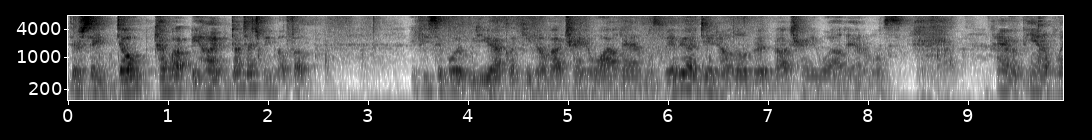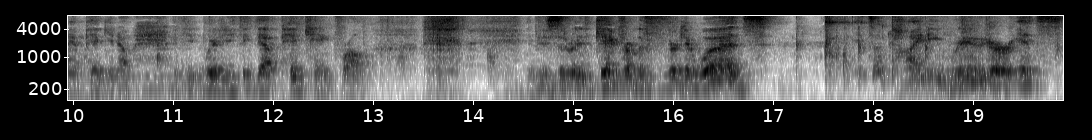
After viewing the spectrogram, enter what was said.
They're saying, don't come up behind me. Don't touch me, mofo. If you said, boy, would you act like you know about training wild animals? Maybe I do know a little bit about training wild animals. I have a piano playing pig, you know. If you, where do you think that pig came from? If you said it came from the freaking woods, it's a piney rooter. It's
